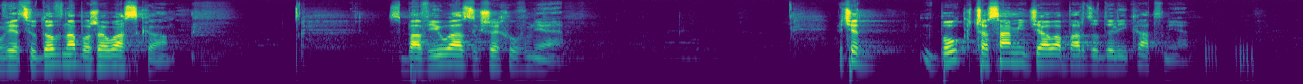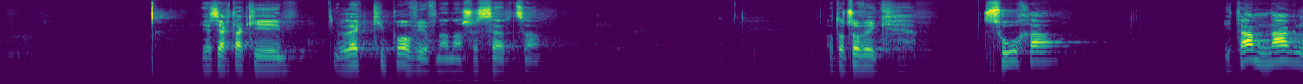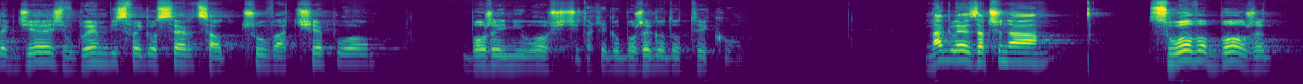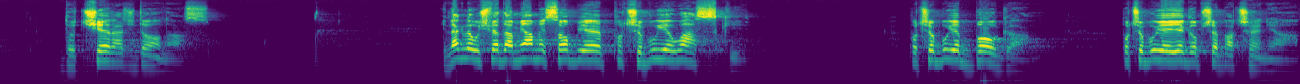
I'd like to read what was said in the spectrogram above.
Mówię, cudowna Boża łaska zbawiła z grzechów mnie. Wiecie, Bóg czasami działa bardzo delikatnie. Jest jak taki lekki powiew na nasze serca. Oto człowiek słucha i tam nagle gdzieś w głębi swojego serca odczuwa ciepło Bożej miłości, takiego Bożego dotyku. Nagle zaczyna Słowo Boże docierać do nas. I nagle uświadamiamy sobie, potrzebuję łaski, potrzebuję Boga, potrzebuję Jego przebaczenia.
